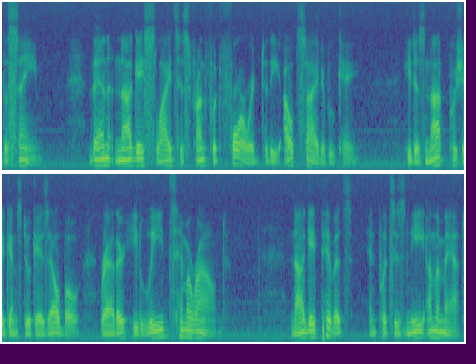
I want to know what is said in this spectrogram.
the same. Then Nage slides his front foot forward to the outside of Uke. He does not push against Uke's elbow, rather he leads him around. Nage pivots and puts his knee on the mat.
